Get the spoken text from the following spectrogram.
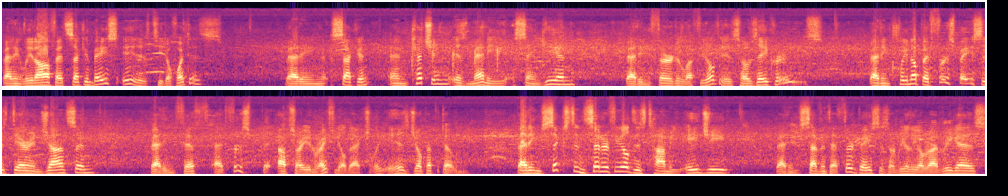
Batting leadoff at second base is Tito Fuentes. Batting second and catching is Manny Sanguillen. Batting third in left field is Jose Cruz. Batting cleanup at first base is Deron Johnson. Batting fifth at first, I'm sorry, in right field actually, is Joe Pepitone. Batting sixth in center field is Tommie Agee. Batting seventh at third base is Aurelio Rodriguez.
